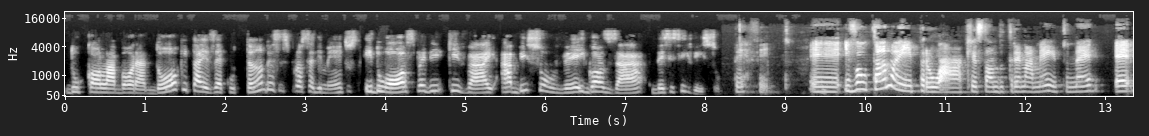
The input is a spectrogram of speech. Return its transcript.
do colaborador que está executando esses procedimentos e do hóspede que vai absorver e gozar desse serviço. Perfeito. É, e voltando aí para a questão do treinamento, né? É,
